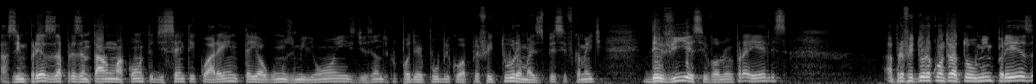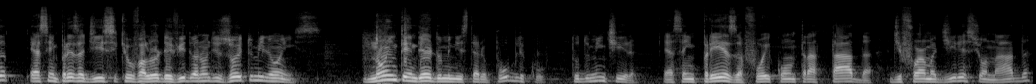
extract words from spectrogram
as empresas apresentaram uma conta de 140 e alguns milhões, dizendo que o poder público, a prefeitura mais especificamente, devia esse valor para eles. A prefeitura contratou uma empresa, essa empresa disse que o valor devido eram 18 milhões. No entender do Ministério Público, tudo mentira. Essa empresa foi contratada de forma direcionada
